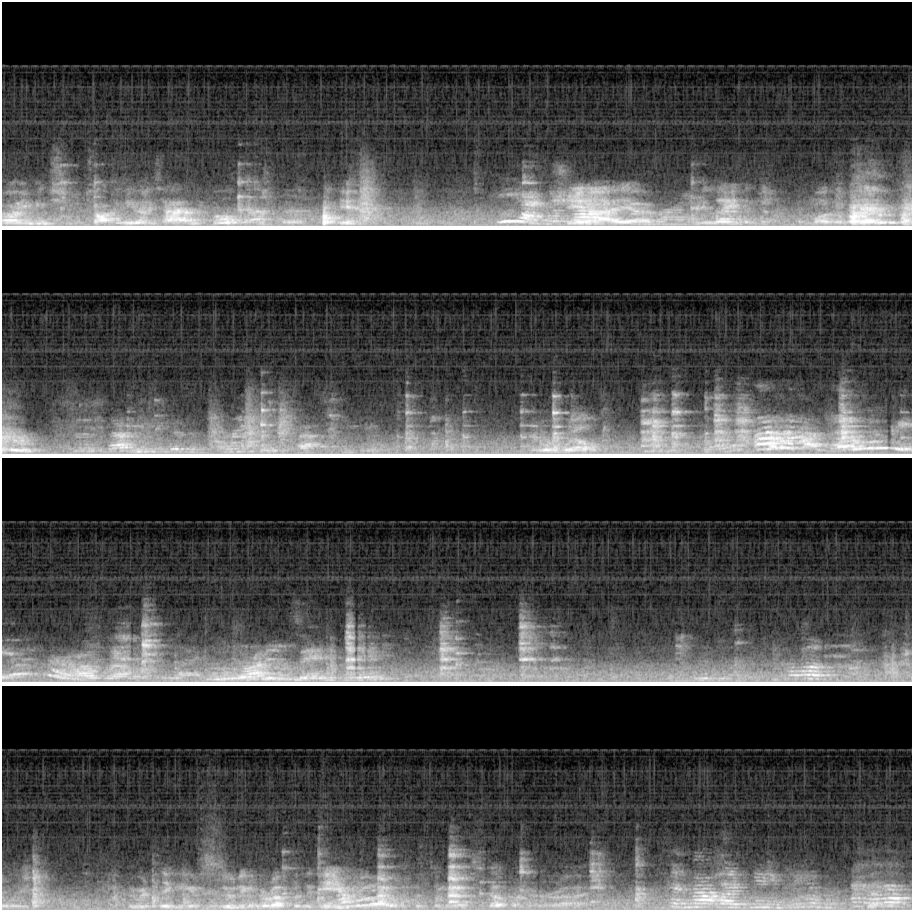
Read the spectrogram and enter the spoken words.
Oh, you mean she was talking to you in Italian on the phone? Yeah, He has she and I, mouth uh, for lion. the, the mother That means he doesn't drink as fast as you do. real well. Ah, that. Oh, well, it's like- Mm. So I didn't say anything. Actually, we were thinking of suiting her up for the game tomorrow, put some of that stuff under her eye. It's not like me and him.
